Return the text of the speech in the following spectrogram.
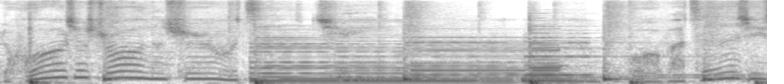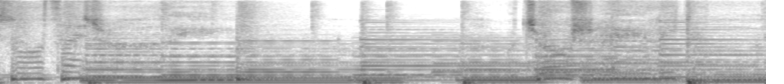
又或者说那是我自己，我把自己锁在这里，我就是黑里的你。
